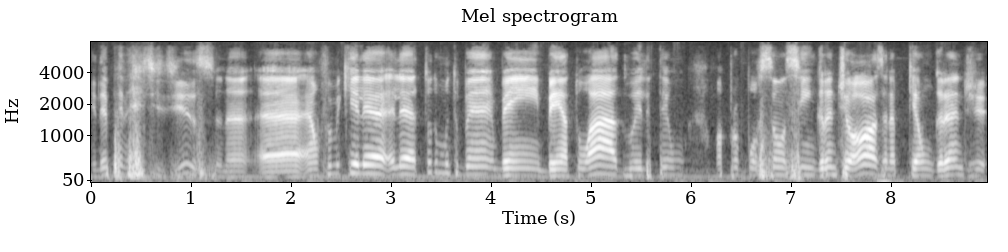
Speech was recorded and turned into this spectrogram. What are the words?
independente disso, né? É, é um filme que ele é, ele é tudo muito bem, bem, bem atuado, ele tem um, uma proporção assim grandiosa, né? Porque é um grande,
